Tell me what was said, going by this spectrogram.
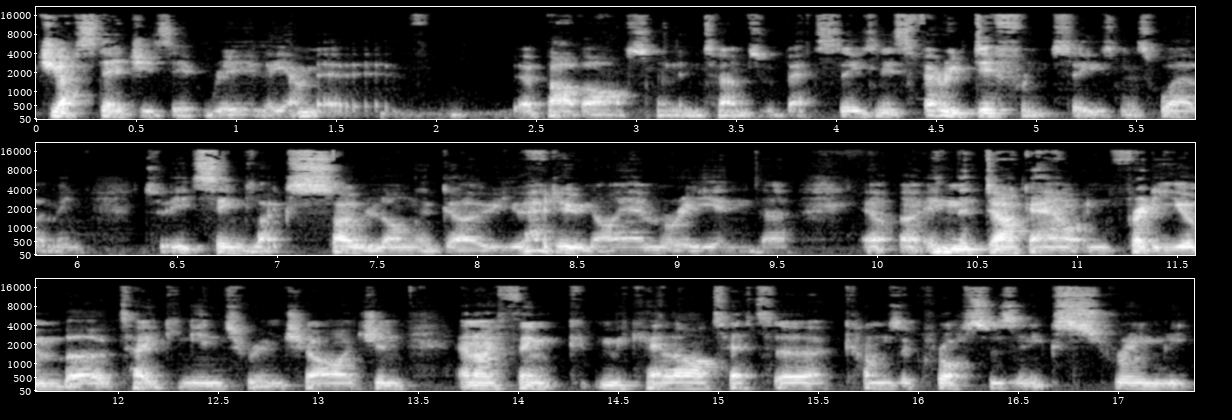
just edges it really. I mean, above Arsenal in terms of a better season. It's a very different season as well. I mean, it seems like so long ago you had Unai Emery in the uh, in the dugout and Freddie Ljungberg taking interim charge, and and I think Mikel Arteta comes across as an extremely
